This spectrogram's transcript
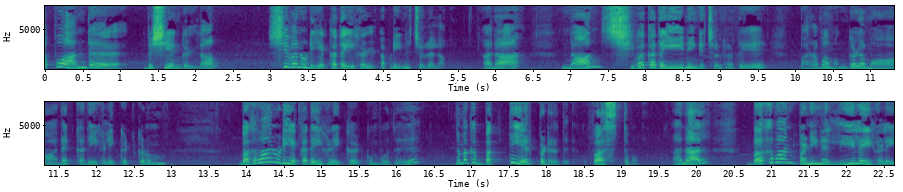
அப்போது அந்த விஷயங்கள்லாம் சிவனுடைய கதைகள் அப்படின்னு சொல்லலாம். ஆனால் நான் சிவகதைன்னு இங்கே சொல்கிறது பரம மங்களமான கதைகளை கேட்கணும். பகவானுடைய கதைகளை கேட்கும்போது நமக்கு பக்தி ஏற்படுறது வாஸ்தவம். ஆனால் பகவான் பண்ணின லீலைகளை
